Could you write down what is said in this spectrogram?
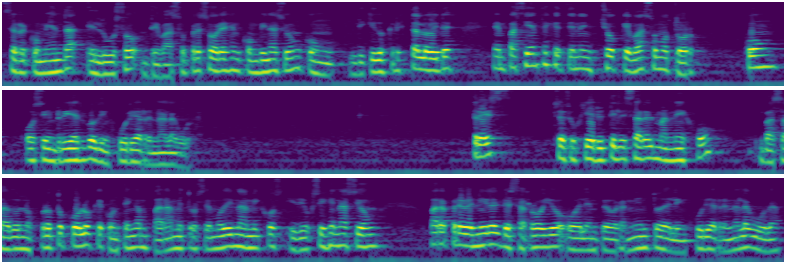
se recomienda el uso de vasopresores en combinación con líquidos cristaloides en pacientes que tienen choque vasomotor con o sin riesgo de injuria renal aguda. 3. Se sugiere utilizar el manejo basado en los protocolos que contengan parámetros hemodinámicos y de oxigenación para prevenir el desarrollo o el empeoramiento de la injuria renal aguda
